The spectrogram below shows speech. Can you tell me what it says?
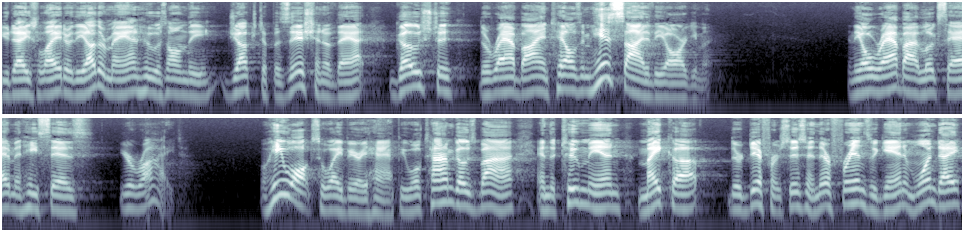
Few days later, the other man, who was on the juxtaposition of that, goes to the rabbi and tells him his side of the argument. And the old rabbi looks at him and he says, You're right. Well, he walks away very happy. Well, time goes by, and the two men make up their differences and they're friends again. And one day,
